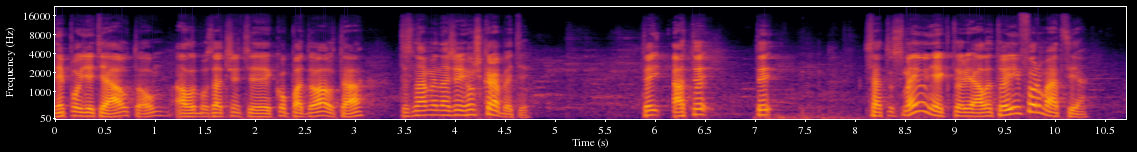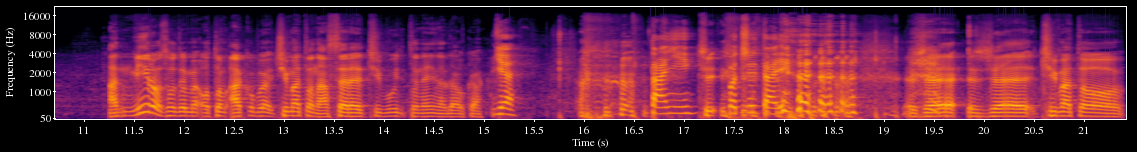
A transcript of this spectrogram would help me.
nepôjdete autom alebo začnete kopať do auta, to znamená, že ho škrabete. To je, a to je, to je, sa tu smejú niektorí, ale to je informácia. A my rozhodujeme o tom, ako bude, či ma to nasere, či bude, to je nadávka, Je. Tani, Či- počítaj. že, že či ma to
